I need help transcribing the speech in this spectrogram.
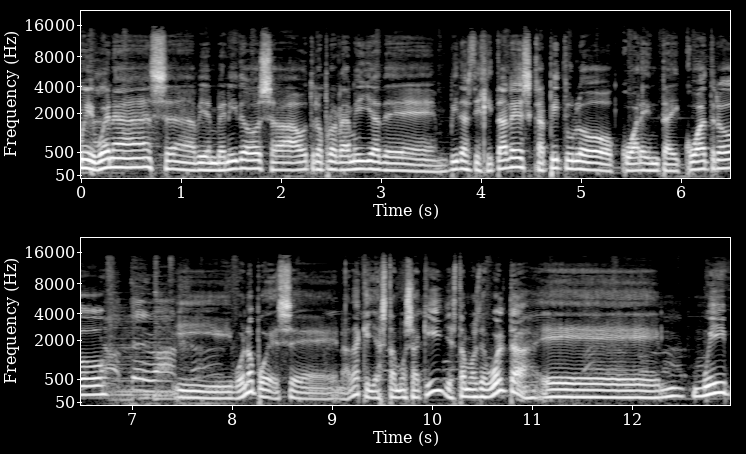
muy buenas, eh, bienvenidos a otro programilla de Vidas Digitales, capítulo 44. Y bueno, pues eh, nada, que ya estamos aquí, ya estamos de vuelta. Eh, muy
